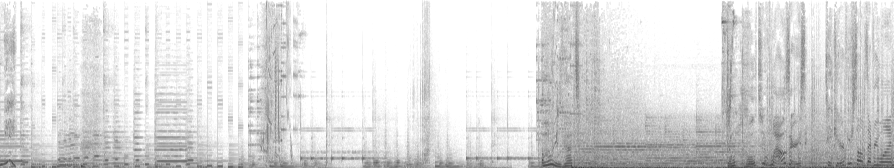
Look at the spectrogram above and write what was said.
Technique. Oh, that's... Don't pull too... Wowzers! Take care of yourselves, everyone!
